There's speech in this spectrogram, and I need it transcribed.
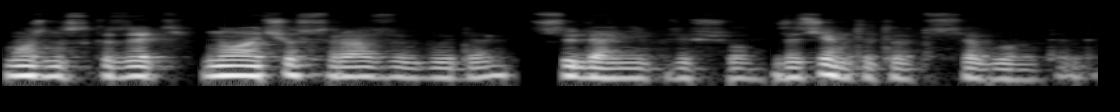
Можно сказать, ну а что сразу бы, да, сюда не пришел? Зачем ты тут все было тогда?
